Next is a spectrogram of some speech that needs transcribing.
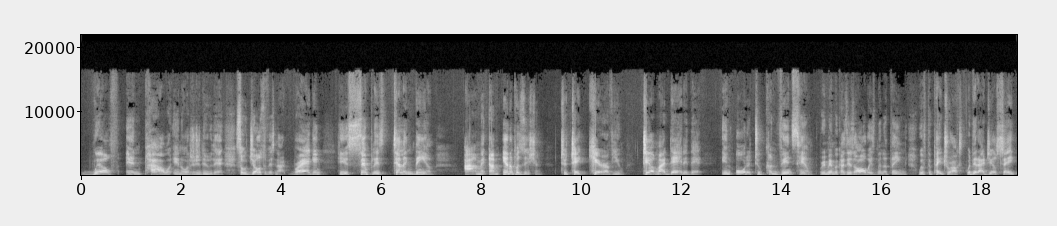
wealth and power in order to do that. So Joseph is not bragging, he is simply telling them, I'm, I'm in a position to take care of you. Tell my daddy that in order to convince him. Remember, because there's always been a thing with the patriarchs. What did I just say?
